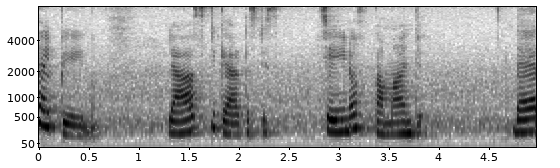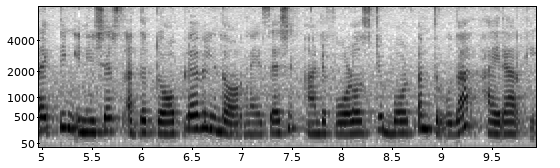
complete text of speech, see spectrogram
ഹെൽപ്പ് ചെയ്യുന്നു. Last characteristics chain of command directing initials at the top level in the organisation and follows to bottom through the hierarchy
